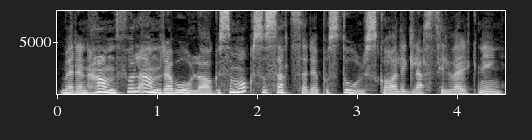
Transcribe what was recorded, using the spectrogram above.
med en handfull andra bolag som också satsade på storskalig glasstillverkning.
